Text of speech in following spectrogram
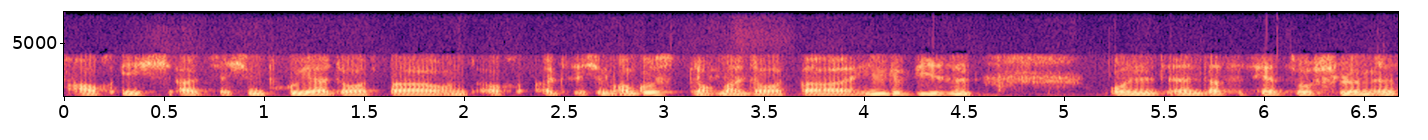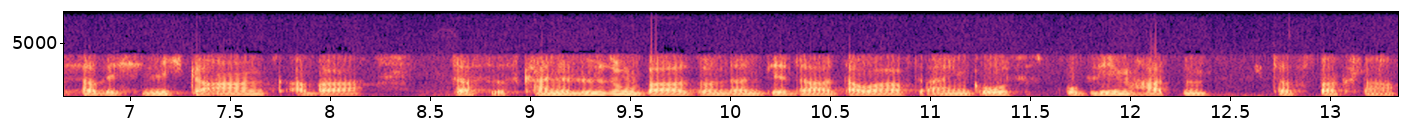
auch ich, als ich im Frühjahr dort war und auch als ich im August nochmal dort war, hingewiesen. Und äh, dass es jetzt so schlimm ist, habe ich nicht geahnt, aber dass es keine Lösung war, sondern wir da dauerhaft ein großes Problem hatten, das war klar.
